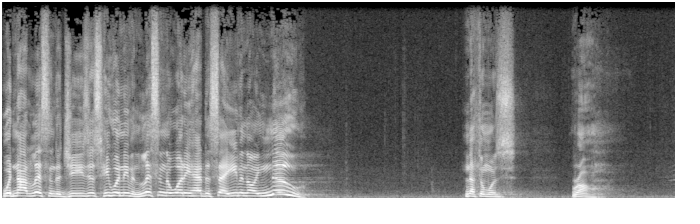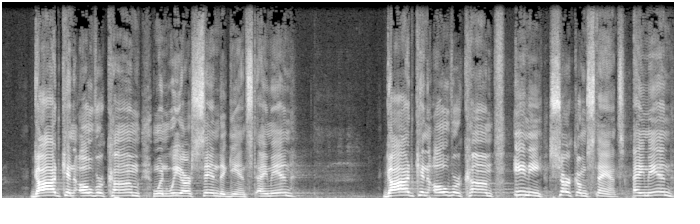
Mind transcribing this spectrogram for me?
would not listen to Jesus. He wouldn't even listen to what he had to say, even though he knew nothing was wrong. God can overcome when we are sinned against. Amen. God can overcome any circumstance. Amen.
